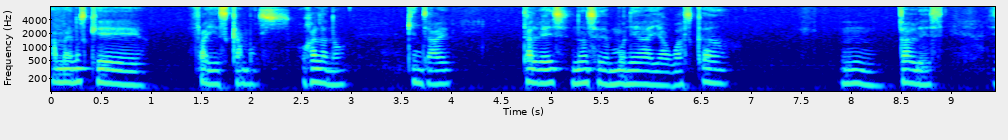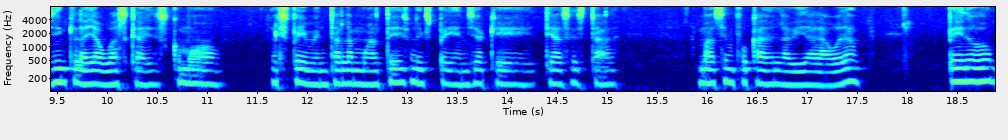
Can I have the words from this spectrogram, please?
a menos que fallezcamos. Ojalá no. Quién sabe. Tal vez una ceremonia de ayahuasca. Mm, tal vez. Dicen que la ayahuasca es como experimentar la muerte. Es una experiencia que te hace estar más enfocado en la vida ahora. Pero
